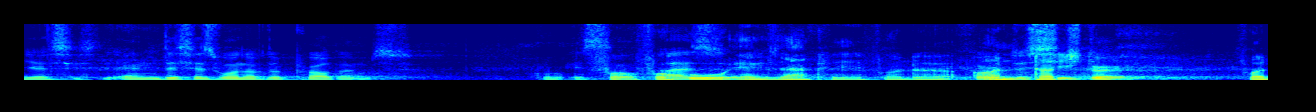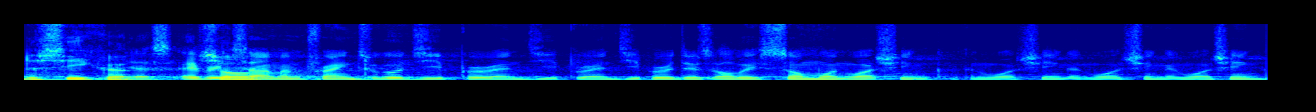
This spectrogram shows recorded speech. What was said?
Yes, and this is one of the problems. It's For, for who exactly? For the For the untouched seeker, For the seeker. yes, every So- time I'm trying to go deeper and deeper and deeper, there's always someone watching and watching and watching and watching.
